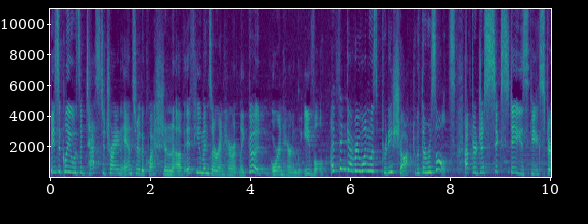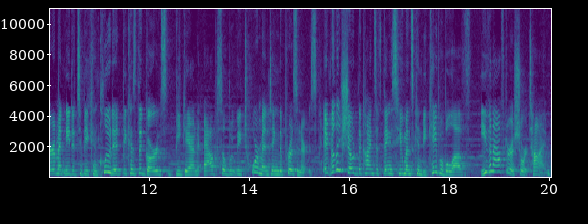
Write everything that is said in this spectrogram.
Basically, it was a test to try and answer the question of if humans are inherently good or inherently evil. I think everyone was pretty shocked with the results. After just six days, the experiment needed to be concluded because the guards began absolutely tormenting the prisoners. It really showed the kinds of things humans can be capable of even after a short time.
